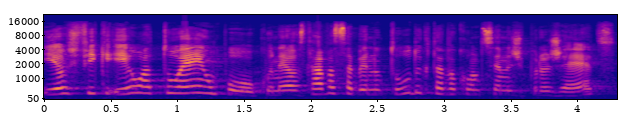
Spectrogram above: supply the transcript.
E eu, fiquei, eu atuei um pouco, né? Eu estava sabendo tudo o que estava acontecendo de projetos,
